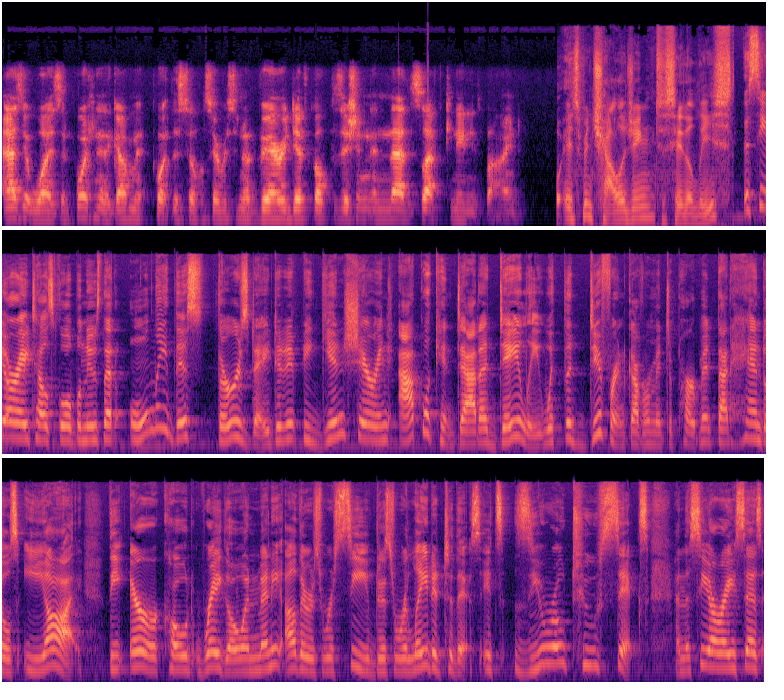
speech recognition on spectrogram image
as it was. Unfortunately, the government put the civil service in a very difficult position, and that has left Canadians behind. It's been challenging to say the least. The CRA tells Global News that only this Thursday did it begin sharing applicant data daily with the different government department that handles EI. The error code Rago and many others received is related to this. It's 026, and the CRA says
